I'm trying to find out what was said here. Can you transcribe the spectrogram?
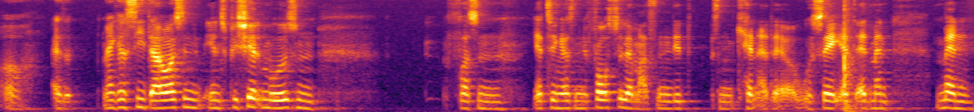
Og, altså, man kan sige, der er jo også en, en speciel måde sådan, for sådan, jeg tænker sådan, jeg forestiller mig sådan lidt sådan Canada og USA, at, at man, man,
